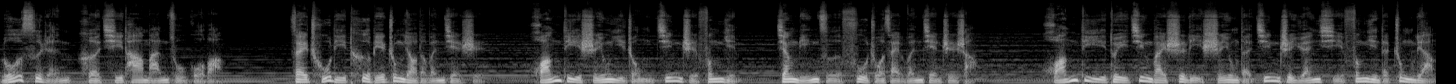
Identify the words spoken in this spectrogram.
罗斯人和其他蛮族国王，在处理特别重要的文件时，皇帝使用一种金质封印，将名字附着在文件之上。皇帝对境外势力使用的金质元玺封印的重量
